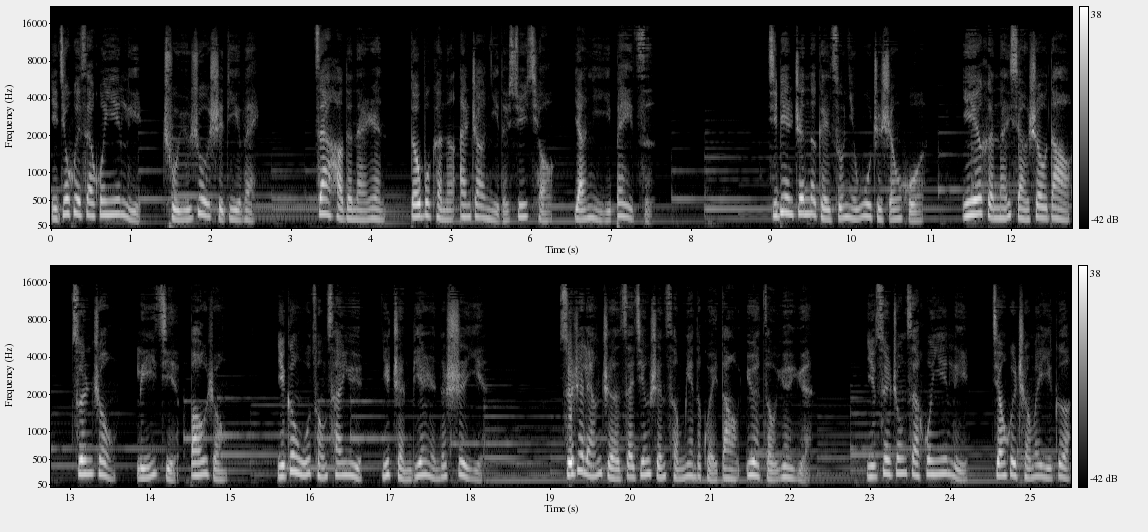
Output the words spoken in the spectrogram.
你就会在婚姻里处于弱势地位。再好的男人都不可能按照你的需求养你一辈子。即便真的给足你物质生活，你也很难享受到尊重、理解、包容，你更无从参与你枕边人的事业。随着两者在精神层面的轨道越走越远，你最终在婚姻里将会成为一个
